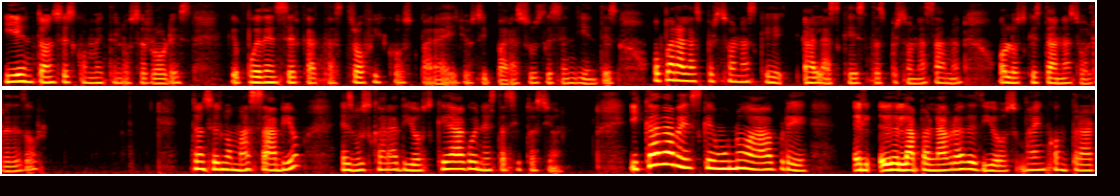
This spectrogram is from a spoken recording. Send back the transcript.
y entonces cometen los errores que pueden ser catastróficos para ellos y para sus descendientes o para las personas que, a las que estas personas aman o los que están a su alrededor. Entonces lo más sabio es buscar a Dios. ¿Qué hago en esta situación? Y cada vez que uno abre la palabra de Dios va a encontrar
